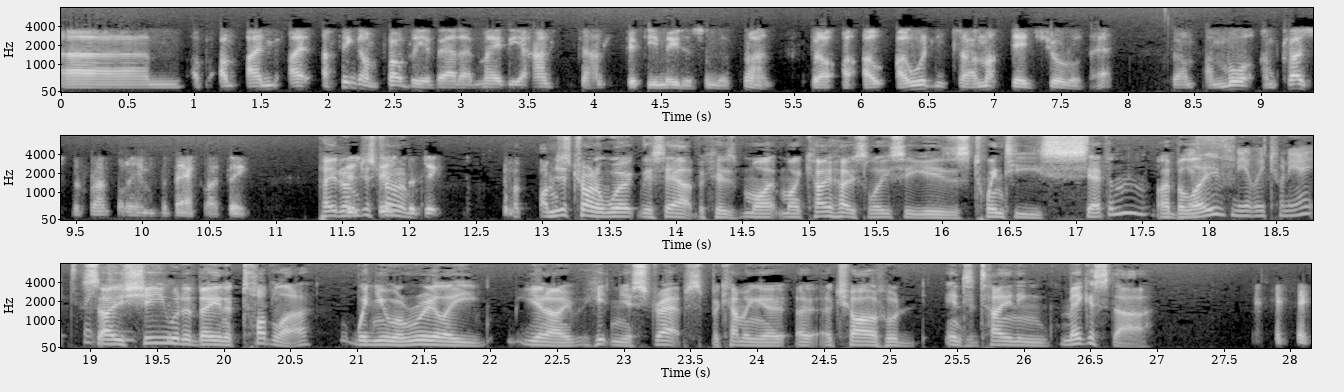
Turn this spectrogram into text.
Um, I, I'm, I, I think I'm probably about a, maybe 100 to 150 metres from the front, but I, I, I wouldn't. I'm not dead sure of that. So I'm, I'm more. I'm close to the front than I am to the back. I think. Peter, I'm just trying to I'm just trying to work this out because my, my co-host Lucy is 27, I believe. Yes, nearly 28. thank so you. she would have been a toddler when you were really, you know, hitting your straps, becoming a, a, a childhood entertaining megastar.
